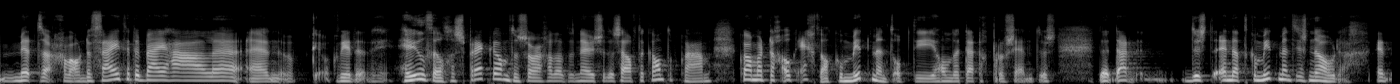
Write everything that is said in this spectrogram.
met gewoon de feiten erbij halen. En ook weer heel veel gesprekken om te zorgen dat de neuzen dezelfde kant op kwamen. kwam er toch ook echt wel commitment op die 130 procent. Dus daar, dus, en dat commitment is nodig. En,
